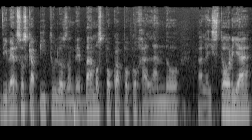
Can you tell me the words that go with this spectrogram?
diversos capítulos donde vamos poco a poco jalando a la historia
